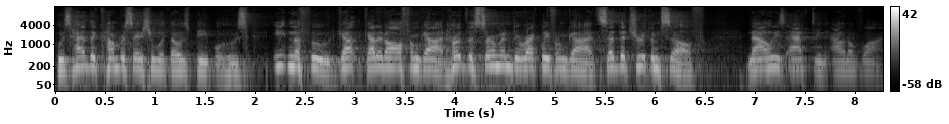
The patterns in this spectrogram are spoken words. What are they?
who's had the conversation with those people, who's eaten the food, got, got it all from God, heard the sermon directly from God, said the truth himself. Now he's acting out of line.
